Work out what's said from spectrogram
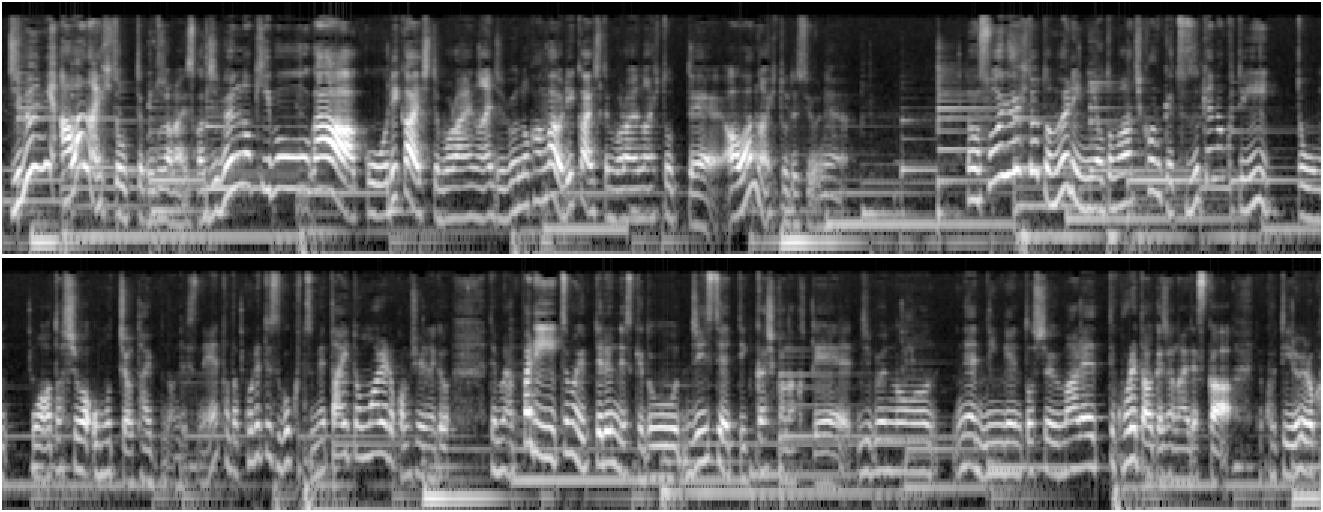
自分に合わない人ってことじゃないですか自分の希望がこう理解してもらえない自分の考えを理解してもらえない人って合わない人ですよね。だからそういう人と無理にお友達関係続けなくていいと私は思っちゃうタイプなんですねただこれってすごく冷たいと思われるかもしれないけどでもやっぱりいつも言ってるんですけど人生って1回しかなくて自分の、ね、人間として生まれてこれたわけじゃないですかこうやっていろいろ考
